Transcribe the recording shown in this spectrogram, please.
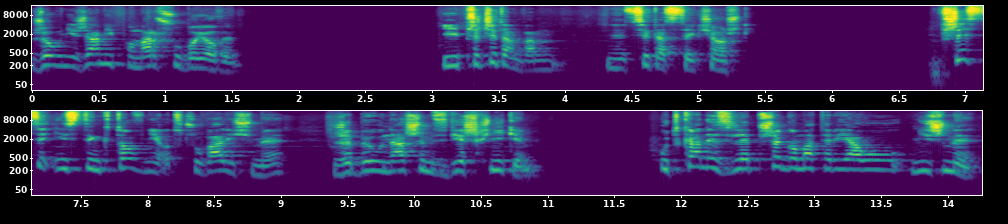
żołnierzami po marszu bojowym. I przeczytam wam cytat z tej książki. Wszyscy instynktownie odczuwaliśmy, że był naszym zwierzchnikiem, utkany z lepszego materiału niż my,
